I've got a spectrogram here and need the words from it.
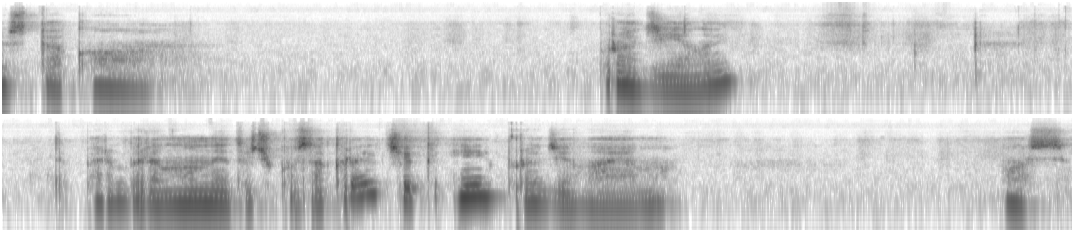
Ось такого проділи. Тепер беремо ниточку за крайчик і продіваємо. Ось.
